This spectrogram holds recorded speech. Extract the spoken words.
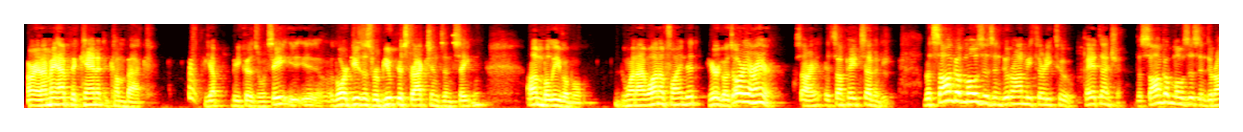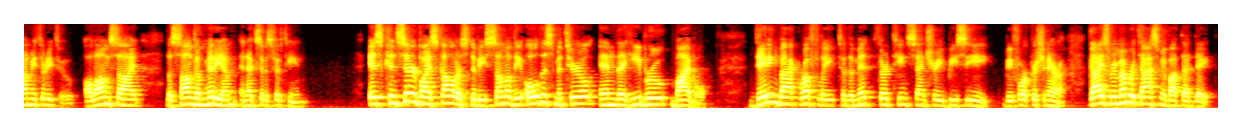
All right, I may have to can it and come back. Yep, because we'll see, Lord Jesus rebuked distractions and Satan. Unbelievable. When I want to find it, here it goes. Oh, right here. Sorry, it's on page 70. The Song of Moses in Deuteronomy 32. Pay attention. The Song of Moses in Deuteronomy 32, alongside the Song of Miriam in Exodus 15, is considered by scholars to be some of the oldest material in the Hebrew Bible, dating back roughly to the mid 13th century BCE, before Christian era. Guys, remember to ask me about that date.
